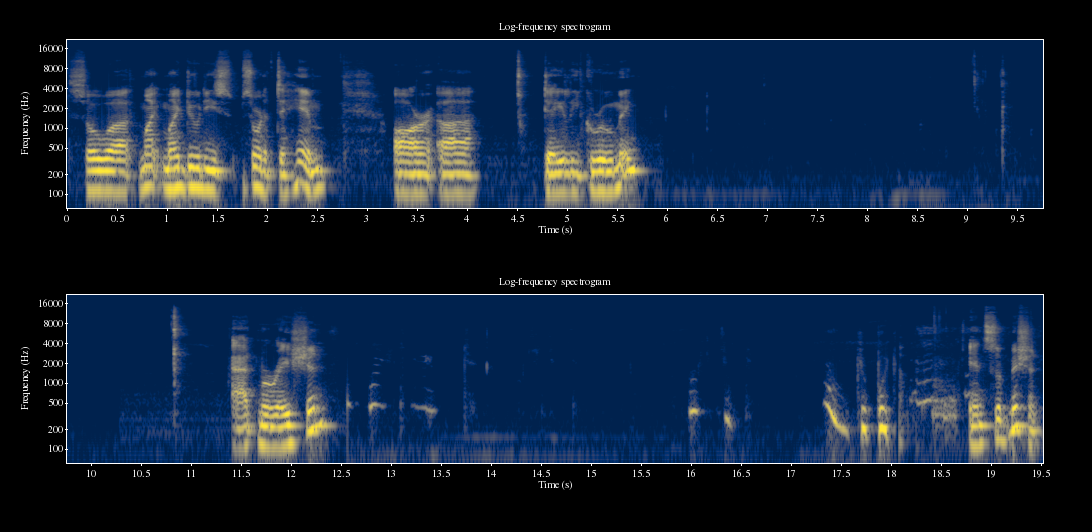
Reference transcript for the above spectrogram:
So uh, my, my duties sort of to him are uh, daily grooming, admiration, and submission.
